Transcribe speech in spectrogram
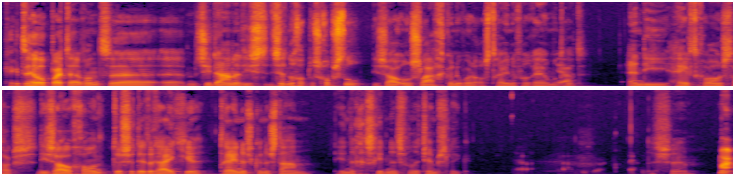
Kijk, het is heel apart, hè, want eh, Zidane die zit nog op de schopstoel. Die zou ontslagen kunnen worden als trainer van Real Madrid. En die heeft gewoon straks, die zou gewoon tussen dit rijtje trainers kunnen staan in de geschiedenis van de Champions League. Ja, bizar. Echt niet. Dus, eh, maar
